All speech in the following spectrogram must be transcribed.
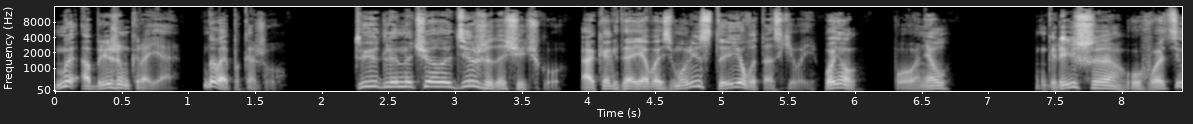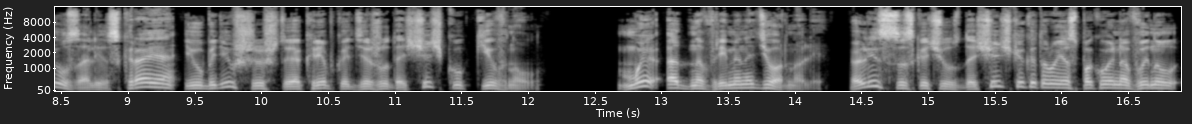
мы обрежем края. Давай покажу». Ты для начала держи дощечку, а когда я возьму лист, ты ее вытаскивай. Понял? Понял. Гриша ухватил за лист края и, убедившись, что я крепко держу дощечку, кивнул. Мы одновременно дернули. Лист соскочил с дощечки, которую я спокойно вынул,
